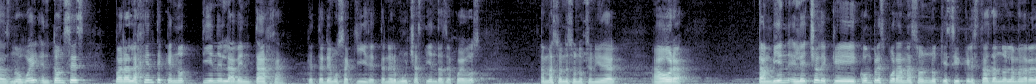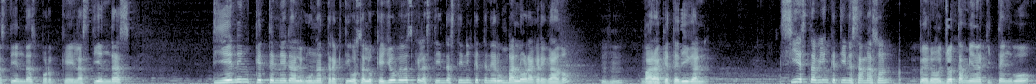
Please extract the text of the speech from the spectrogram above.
regresas, ¿no, güey? Entonces, para la gente que no tiene la ventaja que tenemos aquí de tener muchas tiendas de juegos, Amazon es una opción ideal. Ahora, también el hecho de que compres por Amazon no quiere decir que le estás dando la madre a las tiendas, porque las tiendas tienen que tener algún atractivo. O sea, lo que yo veo es que las tiendas tienen que tener un valor agregado para que te digan, sí está bien que tienes Amazon, pero yo también aquí tengo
